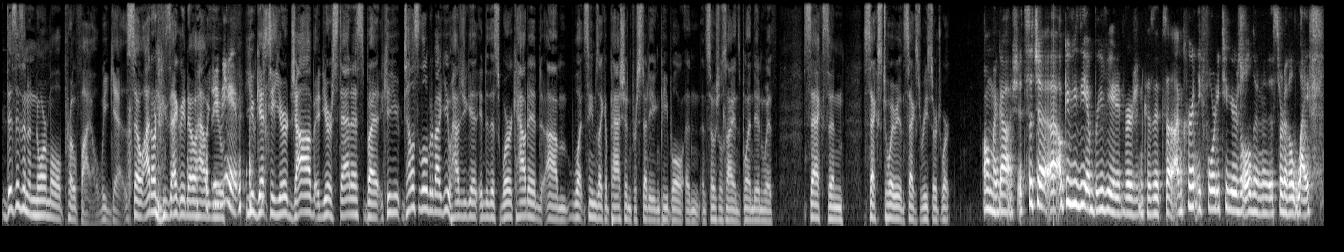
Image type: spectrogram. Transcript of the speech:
this isn't a normal profile we get so i don't exactly know how you you, you, get to your job and your status but can you tell us a little bit about you? How did you get into this work? How did um, what seems like a passion for studying people and, and social science blend in with sex and sex toy and sex research work Oh my gosh, it's such a. Uh, I'll give you the abbreviated version because it's. Uh, I'm currently 42 years old, and it is sort of a life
